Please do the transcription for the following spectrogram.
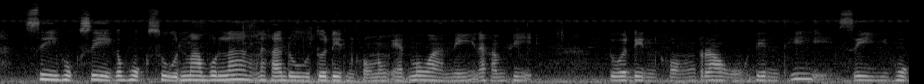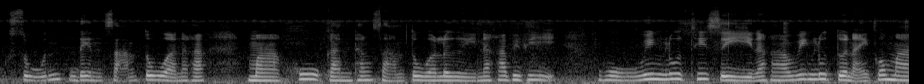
ๆ4 6 4 กับ 60 มาบนล่างนะคะ ดูตัวเด่นของน้องแอดเมื่อวานนี้นะคะพี่ ตัวเด่นของเราเด่นที่ 460 เด่น 3 ตัวนะคะ มาคู่กันทั้ง 3 ตัวเลยนะคะพี่ๆโอ้โหวิ่งลูดทีสี่ 4 นะคะ วิ่งลูดตัวไหนก็มา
